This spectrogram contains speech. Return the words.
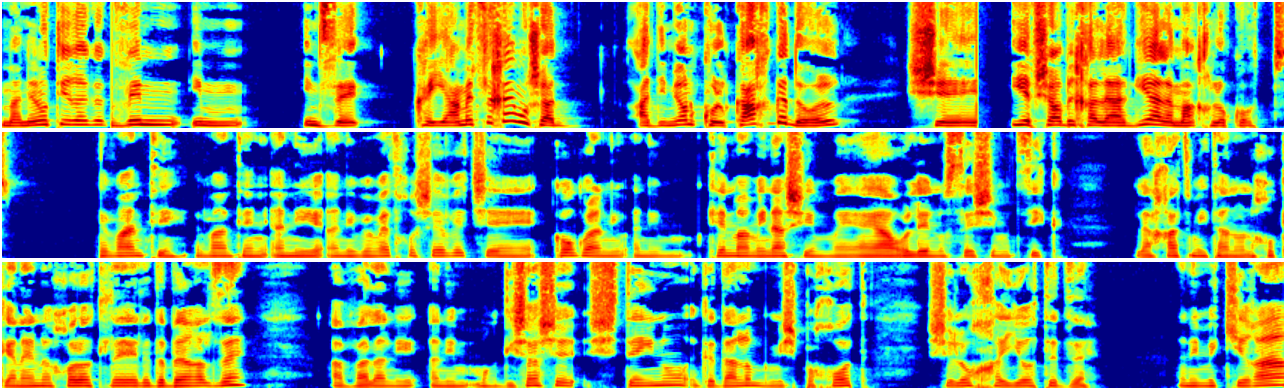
מעניין אותי רגע להבין אם, אם זה קיים אצלכם, או שאת הדמיון כל כך גדול, שאי אפשר בכלל להגיע למחלוקות. הבנתי, הבנתי. אני, אני, אני באמת חושבת ש... קודם כל, אני, אני כן מאמינה שאם היה עולה נושא שמציק לאחת מאיתנו, אנחנו כן היינו יכולות לדבר על זה, אבל אני, אני מרגישה ששתינו גדלנו במשפחות שלא חיות את זה. אני מכירה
